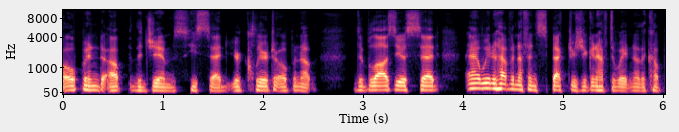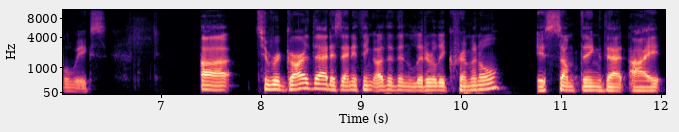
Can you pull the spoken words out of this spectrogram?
opened up the gyms. He said, "You're clear to open up." De Blasio said, "And we don't have enough inspectors. You're going to have to wait another couple of weeks." Uh, to regard that as anything other than literally criminal is something that I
